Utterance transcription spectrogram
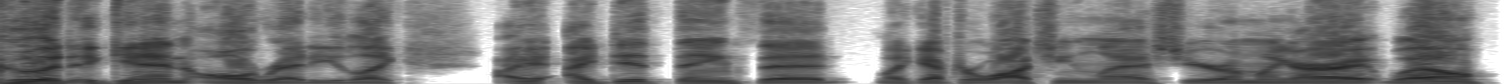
good again already. Like I, I did think that like after watching last year, I'm like, all right, well,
